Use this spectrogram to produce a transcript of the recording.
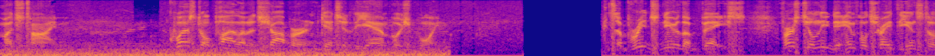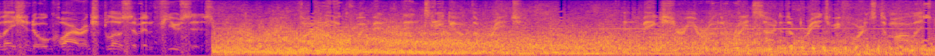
have much time. Quest will pilot a chopper and get you to the ambush point. It's a bridge near the base. First, you'll need to infiltrate the installation to acquire explosive and fuses. Find the equipment, then take out the bridge. And make sure you're on the right side of the bridge before it's demolished.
